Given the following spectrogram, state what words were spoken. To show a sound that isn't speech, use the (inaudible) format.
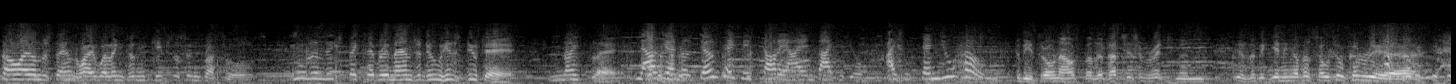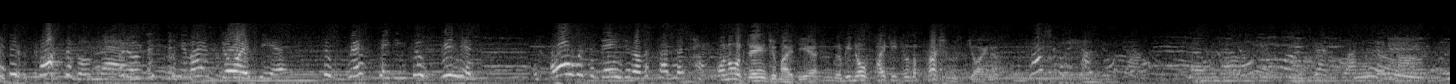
now I understand why Wellington keeps us in Brussels. England expects every man to do his duty. Nightly. Now, General, don't make me sorry I invited you. I shall send you home. To be thrown out by the Duchess of Richmond is the beginning of a social career. (laughs) it's possible, man. don't listen to him. I adore it here. So breathtaking, so brilliant. And all with the danger of a sudden attack. Oh, no danger, my dear. There'll be no fighting till the Prussians join us. Prussians?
